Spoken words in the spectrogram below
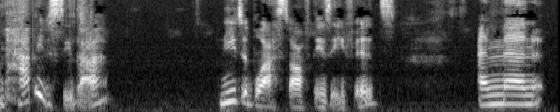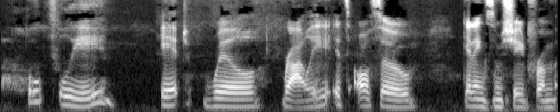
I'm happy to see that. Need to blast off these aphids. And then hopefully it will rally. It's also getting some shade from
